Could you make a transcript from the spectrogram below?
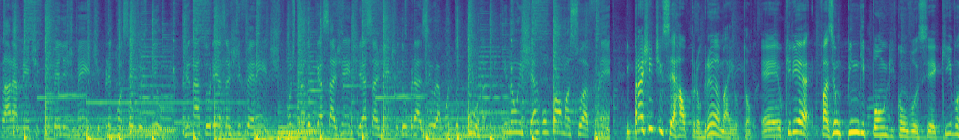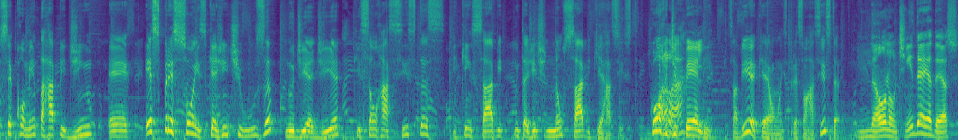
claramente, infelizmente Preconceitos mil de naturezas diferentes Mostrando que essa gente, essa gente do Brasil é muito burra E não enxerga um palmo à sua frente e pra gente encerrar o programa, Ailton, é, eu queria fazer um ping-pong com você aqui. Você comenta rapidinho é, expressões que a gente usa no dia a dia que são racistas e quem sabe muita gente não sabe que é racista. Cor de pele. Sabia que é uma expressão racista? Não, não tinha ideia dessa.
